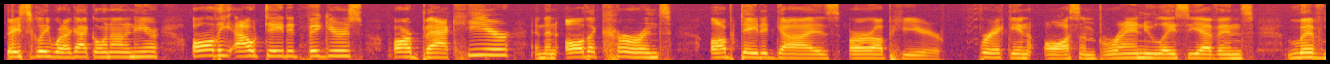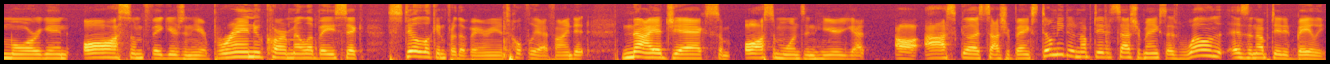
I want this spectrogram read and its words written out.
Basically, what I got going on in here, all the outdated figures are back here, and then all the current updated guys are up here. Freaking awesome. Brand new Lacey Evans, Liv Morgan, awesome figures in here. Brand new Carmella Basic. Still looking for the variant. Hopefully, I find it. Nia Jax, some awesome ones in here. You got uh, Asuka, Sasha Banks. Still need an updated Sasha Banks as well as an updated Bayley.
